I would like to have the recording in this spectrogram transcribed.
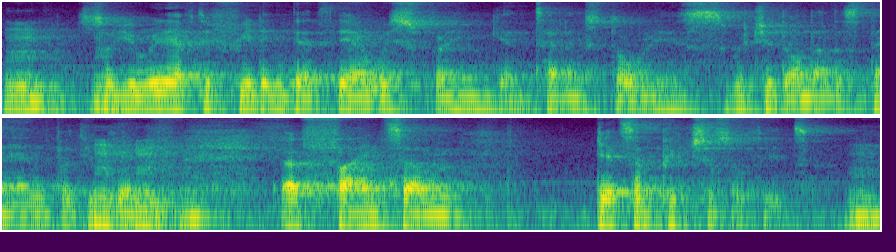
Mm. So you really have the feeling that they are whispering and telling stories which you don't understand, but you can uh, find some, get some pictures of it. Mm.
